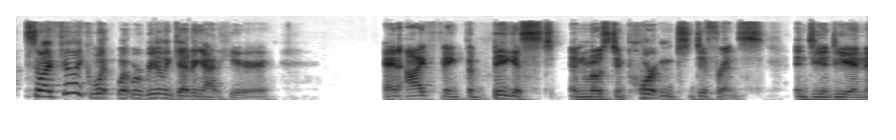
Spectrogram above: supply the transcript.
so I feel like what what we're really getting at here, and I think the biggest and most important difference in D&D and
